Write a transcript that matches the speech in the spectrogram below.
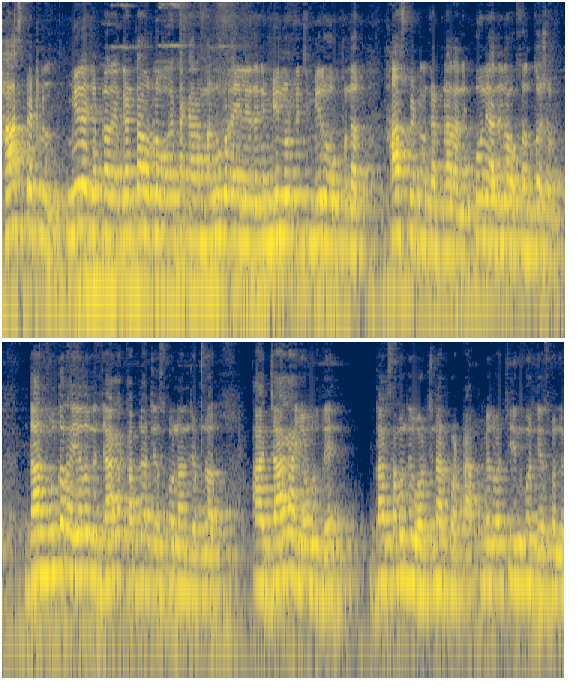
హాస్పిటల్ మీరే చెప్పినారు గంటావూరులో ఒక టకారం మన్ను కూడా వేయలేదని మీ నోటి నుంచి మీరే ఒప్పుకున్నారు. హాస్పిటల్ కట్టినారని. పోనీ అది ఒక సంతోషం. దాని ముందర ఏదో నేను జాగా కబ్జా చేసుకున్నానని చెప్పినారు. ఆ జాగా ఎవరిదే? దానికి సంబంధించి ఒరిజినల్ పట్టా. మీరు వచ్చి ఎన్క్వైరీ చేసుకోండి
